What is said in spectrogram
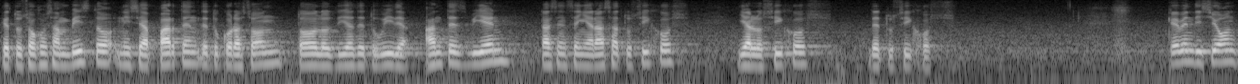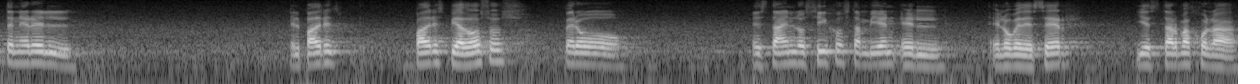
que tus ojos han visto, ni se aparten de tu corazón todos los días de tu vida. Antes bien las enseñarás a tus hijos y a los hijos de tus hijos. Qué bendición tener el, el padres, padres piadosos, pero está en los hijos también el, el obedecer y estar bajo la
